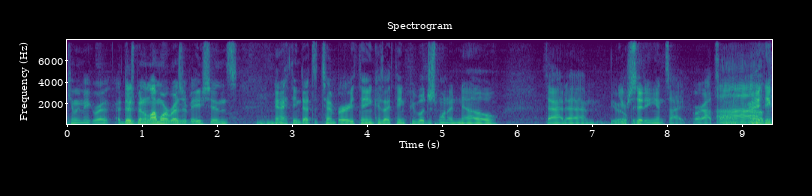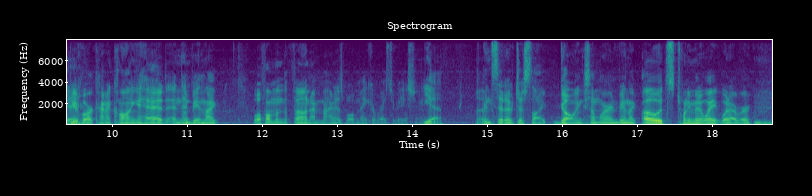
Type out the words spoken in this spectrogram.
Can we make? Re- There's been a lot more reservations, Mm-hmm. and I think that's a temporary thing because I think people just want to know that um, You're you're, sitting inside or outside. Ah, and I think okay. people are kind of calling ahead and then Okay. being like, "Well, if I'm on the phone, I might as well make a reservation." Yeah. Uh, Instead of just like going somewhere and being like, "Oh, it's 20 minute wait, whatever." mhm.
